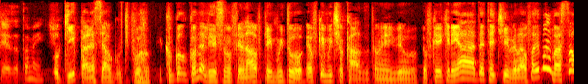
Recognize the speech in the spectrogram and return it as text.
Exatamente. O que parece algo, tipo, quando eu li isso no final, eu fiquei muito, eu fiquei muito chocado também, viu? Eu fiquei que nem a detetive lá. Eu falei, mano, mas só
